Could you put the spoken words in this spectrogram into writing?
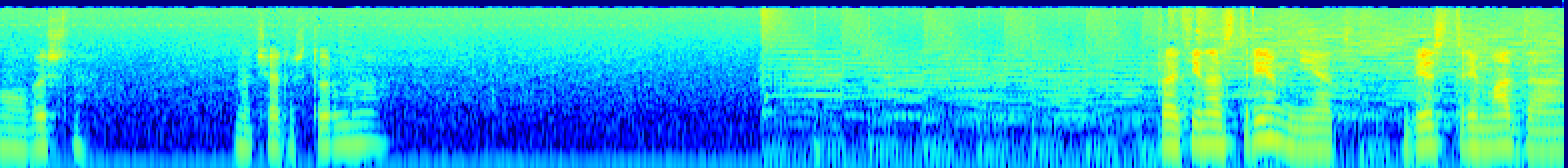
О, вышли. В начале штурмана. Пройти на стрим? Нет. Без стрима, да.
